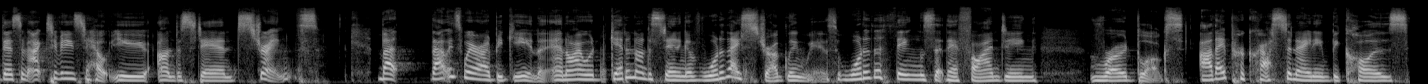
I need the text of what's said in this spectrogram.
there's some activities to help you understand strengths, but that is where I'd begin. And I would get an understanding of what are they struggling with? What are the things that they're finding roadblocks? Are they procrastinating because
